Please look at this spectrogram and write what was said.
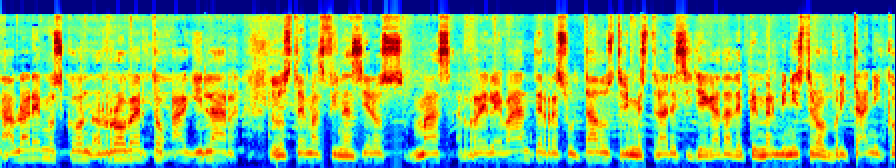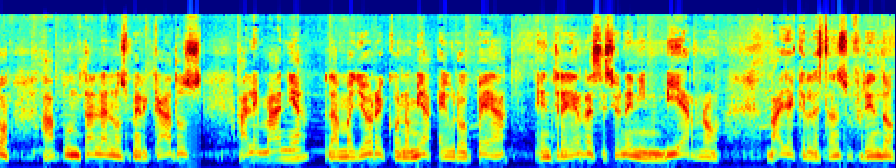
Hablaremos con Roberto Aguilar los temas financieros más relevantes, resultados trimestrales y llegada de primer ministro británico apuntalan los mercados. Alemania, la mayor economía europea, entraría en recesión en invierno. Vaya que la están sufriendo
